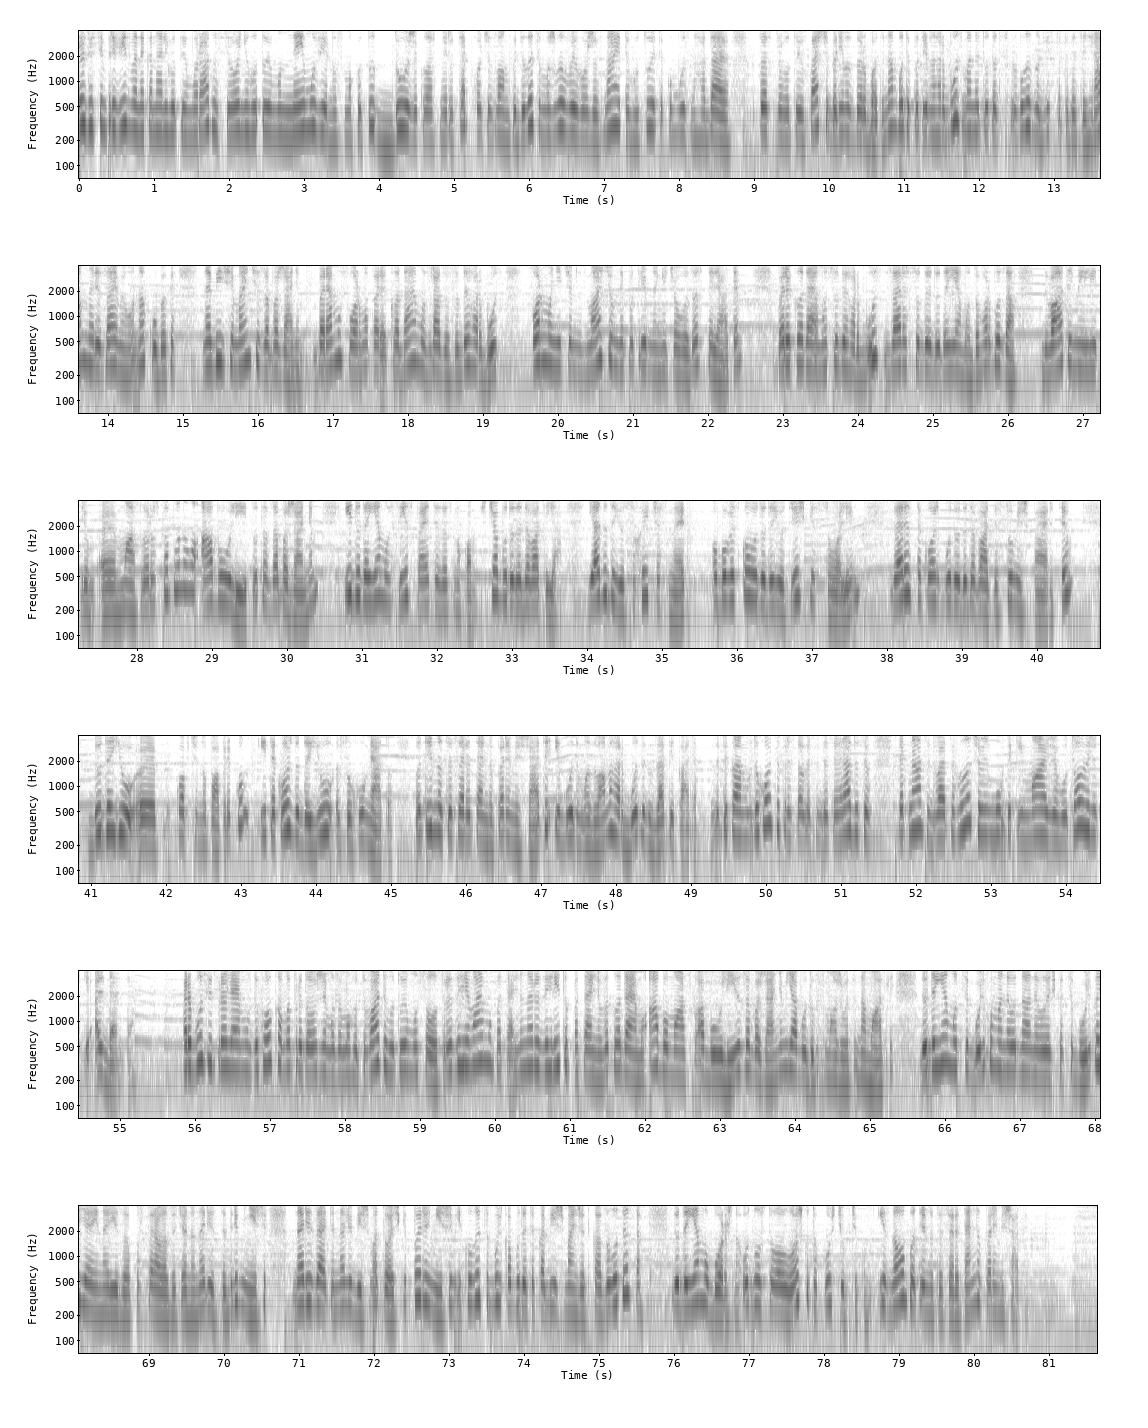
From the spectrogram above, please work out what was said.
Друзі, всім привіт! Ви на каналі Готуємо разом. Сьогодні готуємо неймовірну смакоту. Дуже класний рецепт. Хочу з вами поділитися. Можливо, ви його вже знаєте, готуєте комусь. Нагадаю, хтось приготує вперше, берімось до роботи. Нам буде потрібен гарбуз. У мене тут десь приблизно 250 грам. Нарізаємо його на кубики, на більші менші за бажанням. Беремо форму, перекладаємо зразу сюди гарбуз. Форму нічим не змащуємо, не потрібно нічого застеляти. Перекладаємо сюди гарбуз. Зараз сюди додаємо до гарбуза 20 мл е, масла розтопленого або олії. Тут за бажанням. І додаємо всі спеції за смаком. Що буду додавати я? Я додаю сухий часник, обов'язково додаю трішки солі. Зараз також буду додавати суміш перців. Додаю е, копчену паприку і також додаю суху м'яту. Потрібно це все ретельно перемішати і будемо з вами гарбузик запікати. Запікаємо в духовці при 180 градусів 15-20 хвилин, щоб він був такий майже готовий, вже такий альденте. Гарбуз відправляємо в духовку, а ми продовжуємо з вами готувати, готуємо соус. Розігріваємо пательню. На розігріту пательню викладаємо або масло, або олію за бажанням. Я буду смажувати на маслі. Додаємо цибульку. У мене одна невеличка цибулька, я її нарізала, постарала, звичайно, нарізати дрібніше. Нарізайте на любі шматочки, перемішуємо. І коли цибулька буде така більш-менш така золотиста, додаємо борошно, одну столову ложку, таку щупчиком. І знову потрібно це все ретельно перемішати.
